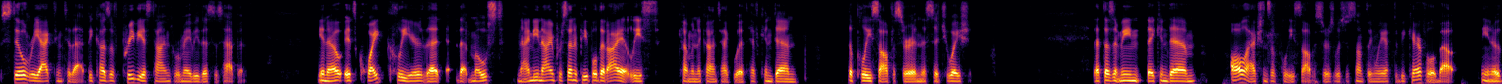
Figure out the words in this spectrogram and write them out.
still reacting to that because of previous times where maybe this has happened. You know, it's quite clear that that most 99% of people that I at least come into contact with have condemned the police officer in this situation. That doesn't mean they condemn all actions of police officers, which is something we have to be careful about. You know,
